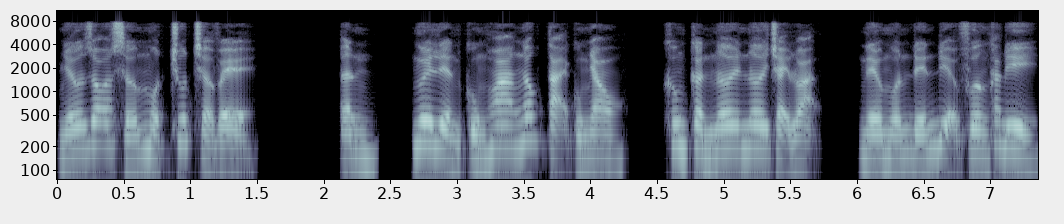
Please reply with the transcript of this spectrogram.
nhớ rõ sớm một chút trở về. Ân, ngươi liền cùng hoa ngốc tại cùng nhau, không cần nơi nơi chạy loạn, nếu muốn đến địa phương khác đi,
